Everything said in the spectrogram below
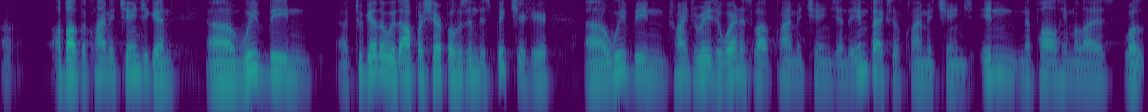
uh, about the climate change again, uh, we've been, uh, together with Apa Sherpa, who's in this picture here, uh, we've been trying to raise awareness about climate change and the impacts of climate change in Nepal, Himalayas, well,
